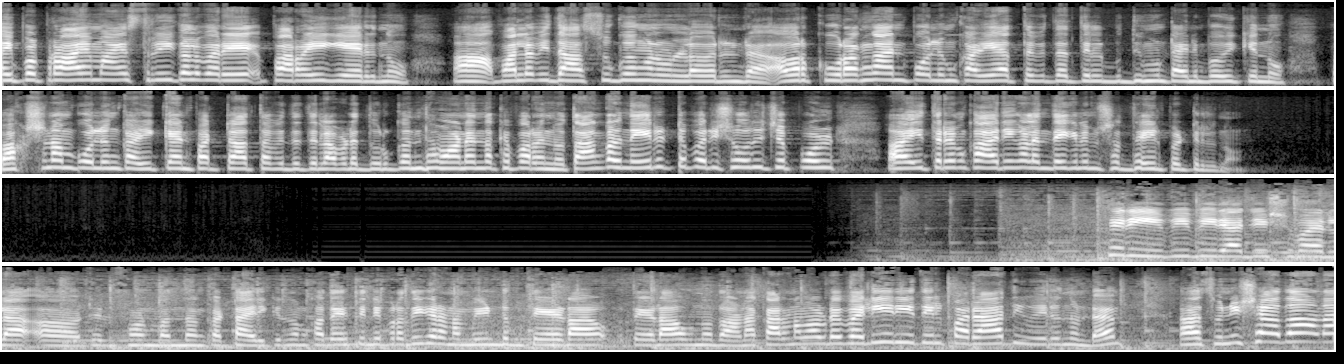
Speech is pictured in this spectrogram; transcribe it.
ഇപ്പോൾ പ്രായമായ സ്ത്രീകൾ വരെ പറയുകയായിരുന്നു. പലവിധ അസുഖങ്ങളുള്ളവരുണ്ട്. അവർക്ക് ഉറങ്ങാൻ പോലും കഴിയാത്ത വിധത്തിൽ ബുദ്ധിമുട്ട് അനുഭവിക്കുന്നു. ഭക്ഷണം പോലും കഴിക്കാൻ പറ്റാത്ത വിധത്തിൽ അവിടെ ദുർഗന്ധമാണെന്നൊക്കെ പറയുന്നു. താങ്കൾ നേരിട്ട് പരിശോധിച്ചപ്പോൾ ഇത്തരം കാര്യങ്ങൾ എന്തെങ്കിലും ശ്രദ്ധയിൽപ്പെട്ടിരുന്നു? ശരി വി വി രാജേഷുമായുള്ള ടെലിഫോൺ ബന്ധം കട്ടായിരിക്കും നമുക്ക് അദ്ദേഹത്തിന്റെ പ്രതികരണം വീണ്ടും തേടാ തേടാവുന്നതാണ്. കാരണം അവിടെ വലിയ രീതിയിൽ പരാതി വരുന്നുണ്ട്. സുനിഷ അതാണ്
